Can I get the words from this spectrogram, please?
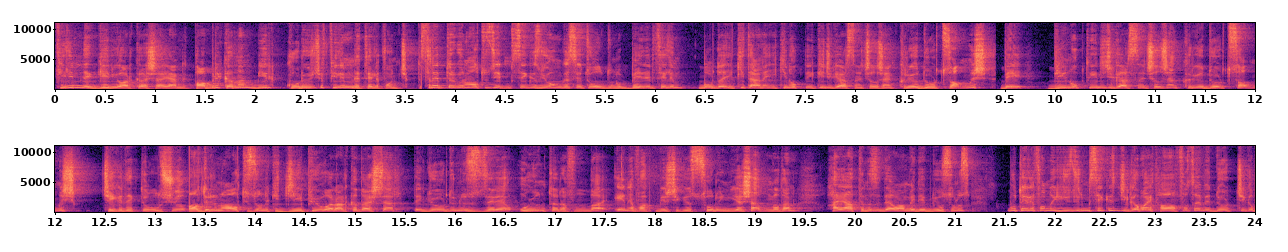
film geliyor arkadaşlar. Yani fabrikadan bir koruyucu filmle telefon çıktı. Snapdragon 678 Yonga seti olduğunu belirtelim. Burada iki tane 2.2 GHz'de çalışan Creo 460 ve 1.7 GHz'de çalışan Creo 460 çekirdekten oluşuyor. Adreno 612 GPU var arkadaşlar ve gördüğünüz üzere oyun tarafında en ufak bir şekilde sorun yaşatmadan hayatınızı devam edebiliyorsunuz. Bu telefonda 128 GB hafıza ve 4 GB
